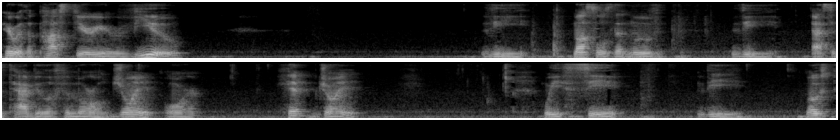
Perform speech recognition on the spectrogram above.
Here with a posterior view, the muscles that move the acetabulofemoral joint or hip joint, we see the most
